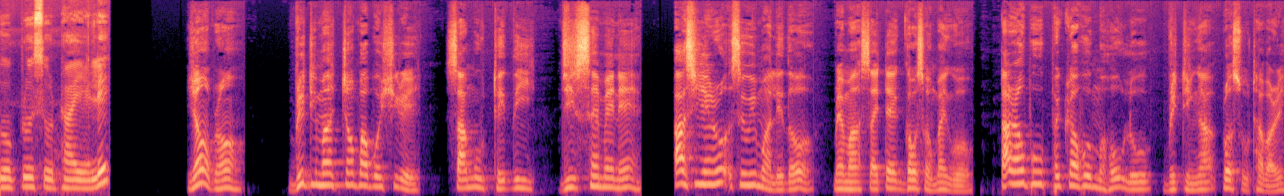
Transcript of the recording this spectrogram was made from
ကိုပရိုဆိုထားရဲ့လေရော့ဘရွန်ဗြိတိမှာကြောင်းပဖို့ရှိတယ်စာမှုထိပ်သီး G7 နဲ့အာဆီယံတို့အစည်းအဝေးမှာလေတော့မြန်မာစိုက်တဲ့ကောက်ဆောင်ပိုင်းကိုတာရောက်ဖို့ဖိတ်ခေါ်ဖို့မဟုတ်လို့ဗြိတိန်ကပလော့ဆိုထားပါရီ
